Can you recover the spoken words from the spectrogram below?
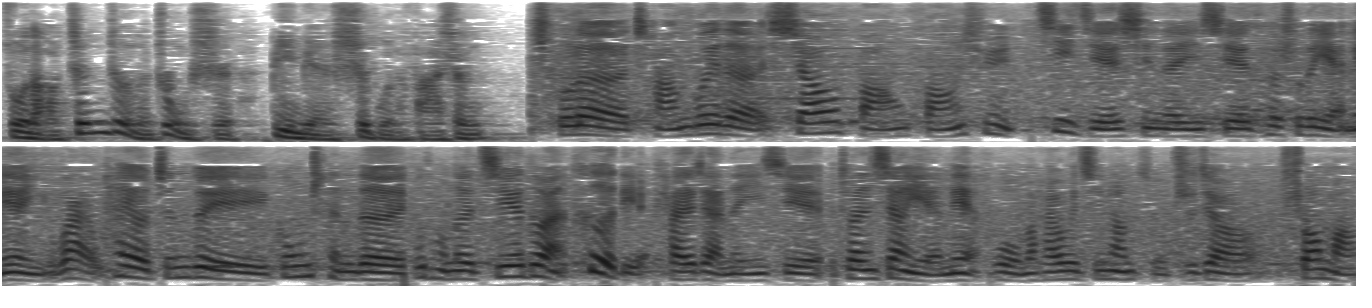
做到真正的重视，避免事故的发生。除了常规的消防防汛、季节性的一些特殊的演练以外，还有针对工程的不同的阶段特点开展的一些专项演练。我们还会经常组织叫双盲，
